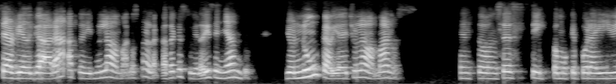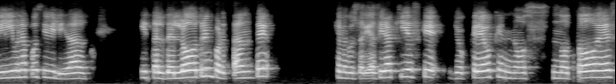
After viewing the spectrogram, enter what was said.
se arriesgara a pedirme un lavamanos para la casa que estuviera diseñando. Yo nunca había hecho un lavamanos. Entonces, sí, como que por ahí vi una posibilidad. Y tal vez lo otro importante que me gustaría decir aquí es que yo creo que no, no todo es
